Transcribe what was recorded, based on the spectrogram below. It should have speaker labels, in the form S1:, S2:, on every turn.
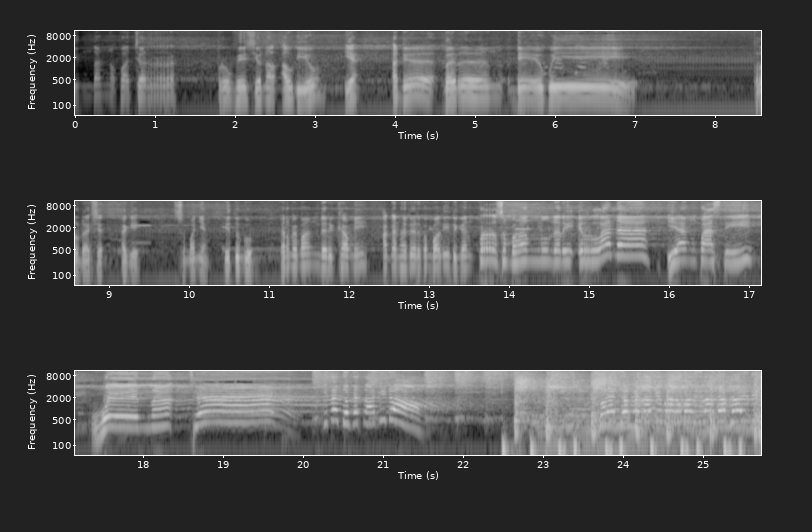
S1: Bintang Fajar Profesional Audio ya ada bareng Dewi Production. Oke, okay. semuanya ditunggu karena memang dari kami akan hadir kembali dengan persembahan dari Irlanda yang pasti Wena
S2: Cek. Kita joget lagi dong. Boleh joget lagi bareng-bareng Irlanda kali ini.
